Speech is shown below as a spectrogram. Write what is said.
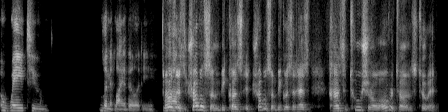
a way to limit liability. No, it's- it's Um, troublesome because it troublesome because it has constitutional overtones to it.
